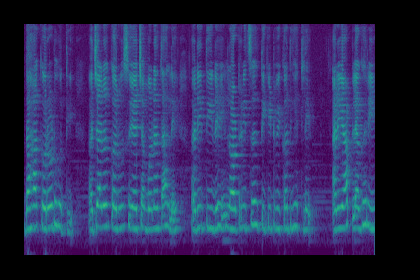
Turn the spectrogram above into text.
दहा करोड होती. अचानक अनुसुयाच्या मनात आले आणि तिने लॉटरीचं तिकीट विकत घेतले. आणि आपल्या घरी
